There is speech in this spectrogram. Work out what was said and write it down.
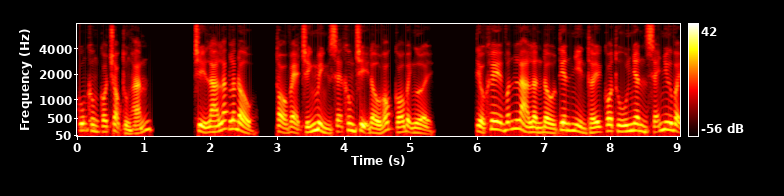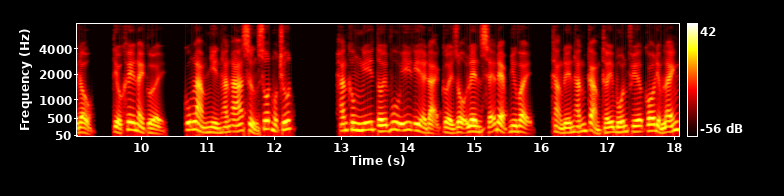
cũng không có chọc thủng hắn. Chỉ là lắc lắc đầu, tỏ vẻ chính mình sẽ không trị đầu góc có bệnh người. Tiểu khê vẫn là lần đầu tiên nhìn thấy có thú nhân sẽ như vậy đâu, tiểu khê này cười, cũng làm nhìn hắn á sửng sốt một chút. Hắn không nghĩ tới vui y ghi đại cười rộ lên sẽ đẹp như vậy, thẳng đến hắn cảm thấy bốn phía có điểm lãnh,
